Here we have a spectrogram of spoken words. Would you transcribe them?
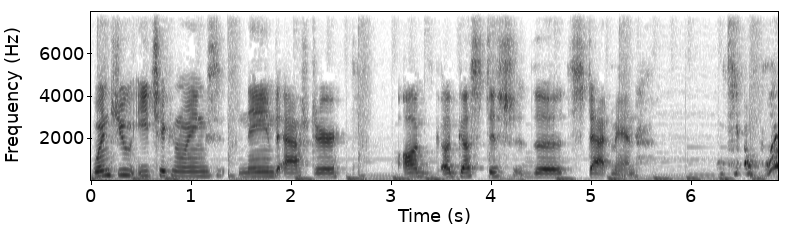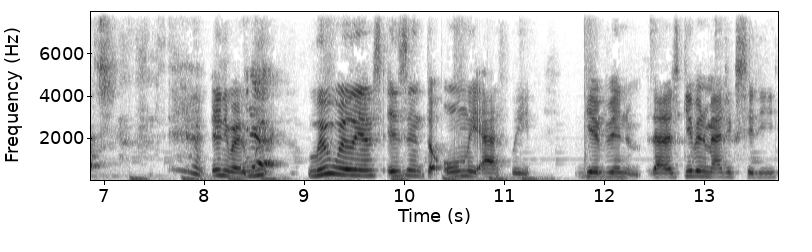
Wouldn't you eat chicken wings named after Aug- Augustus the Statman? Yeah, what? anyway, Lou- Yeah, Lou Williams isn't the only athlete given that has given Magic City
